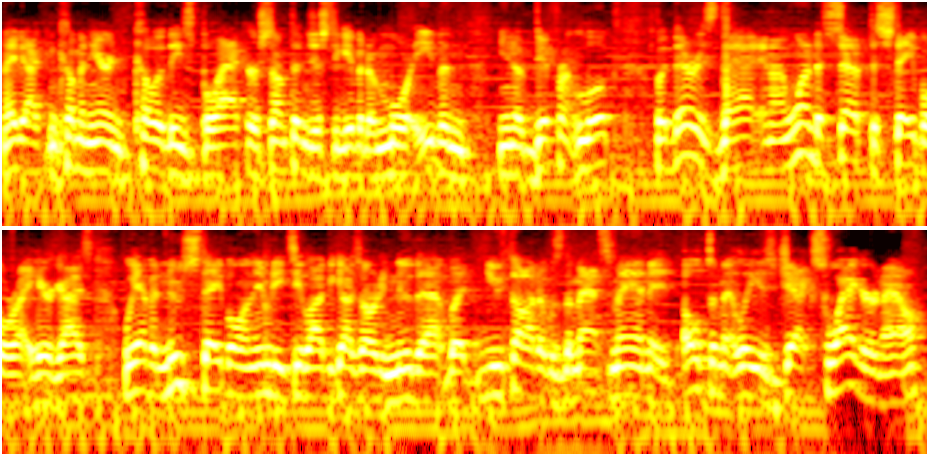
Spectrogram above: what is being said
Maybe I can come in here and color these black or something just to give it a more even, you know, different look. But there is that, and I wanted to set up the stable right here, guys. We have a new stable on MDT Live. You guys already knew that, but you thought it was the Masked Man. It ultimately is Jack Swagger now.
